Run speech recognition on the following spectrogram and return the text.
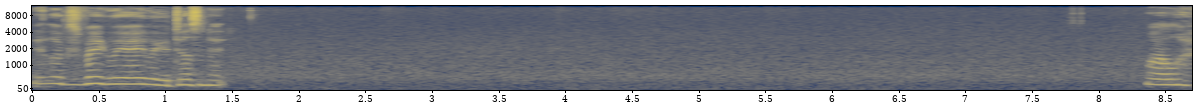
It looks vaguely alien, doesn't it? Well...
